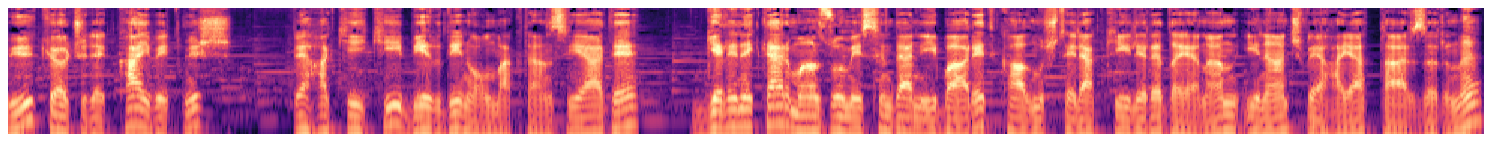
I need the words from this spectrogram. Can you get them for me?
büyük ölçüde kaybetmiş ve hakiki bir din olmaktan ziyade, gelenekler manzumesinden ibaret kalmış telakkilere dayanan inanç ve hayat tarzlarını,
